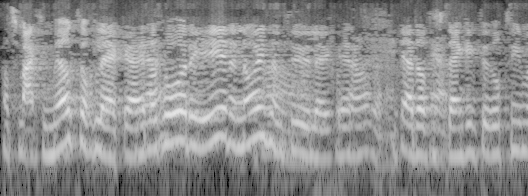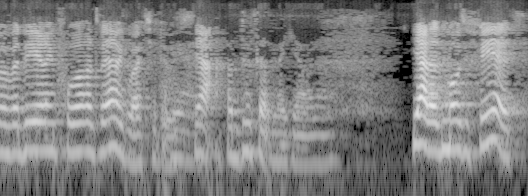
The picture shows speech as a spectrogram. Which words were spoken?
wat smaakt die melk toch lekker? En dat hoorde je eerder nooit ah, natuurlijk. En, ja, dat is denk ik de ultieme waardering voor het werk wat je doet. Ja. Wat doet dat met jou dan? Ja, dat motiveert.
